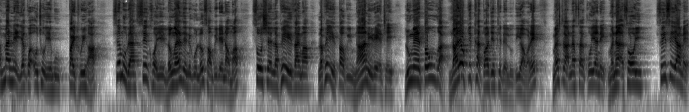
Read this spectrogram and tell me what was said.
အမတ်နဲ့ရက်ကွက်အုပ်ချုပ်ရေးမှူးပိုက်ထွေးဟာစစ်မှုထမ်းစင့်ခေါ်ရေးလုပ်ငန်းစဉ်တွေကိုလှုပ်ဆောင်ပြီးတဲ့နောက်မှာဆိုရှယ်လက်ဖက်ရည်တိုင်းမှာလက်ဖက်ရည်တောက်ပြီးနားနေတဲ့အချိန်လူငယ်၃ဦးကလာရောက်ပြစ်ခတ်သွားခြင်းဖြစ်တယ်လို့သိရပါတယ် မက်လ29ရက်နေ့မနက်အစောကြီးဆေးစစ်ရမယ်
